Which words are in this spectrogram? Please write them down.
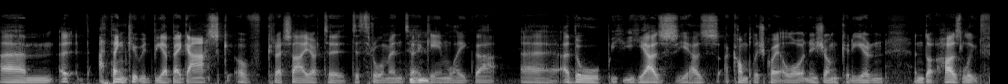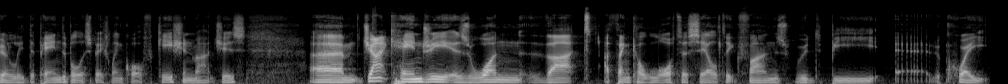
um, I think it would be a big ask of Chris Ajer to, to throw him into mm-hmm. a game like that. Uh, although he has he has accomplished quite a lot in his young career and, and has looked fairly dependable, especially in qualification matches. Um, Jack Hendry is one that I think a lot of Celtic fans would be uh, quite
